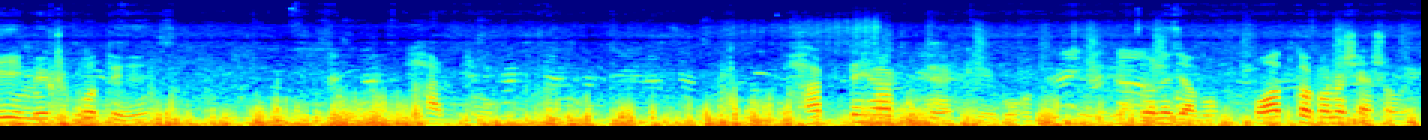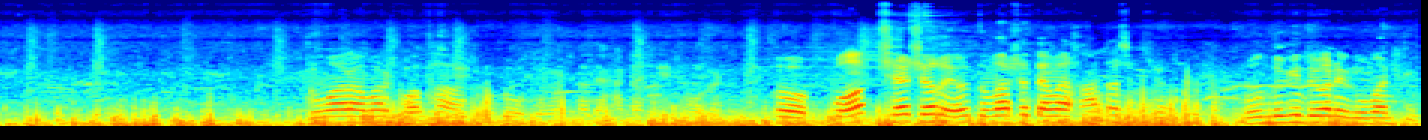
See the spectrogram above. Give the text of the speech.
এই মেঠো পথে হাঁটবো। হাঁটতে হাঁটতে চলে যাব। পথ কখনো শেষ হবে। তোমার আমার কথা। ও, পথ শেষ হলেও তোমার সাথে আমার হাঁটা শেষ হবে বন্ধু কিন্তু অনেক রোমান্টিক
